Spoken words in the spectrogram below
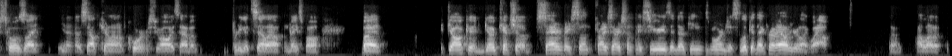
schools like you know South Carolina, of course, who always have a pretty good sellout in baseball. But if y'all could go catch a Saturday, Sun, Friday, Saturday, Sunday series at Doug Kingsmore and just look at that crowd, you're like, wow. So I love it.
